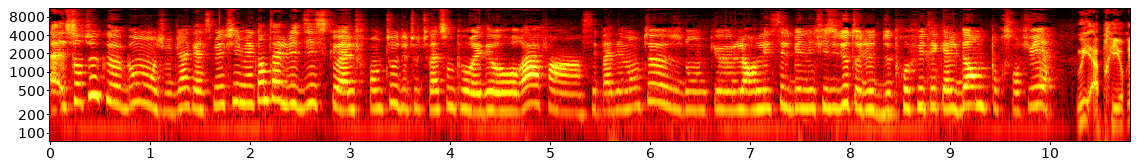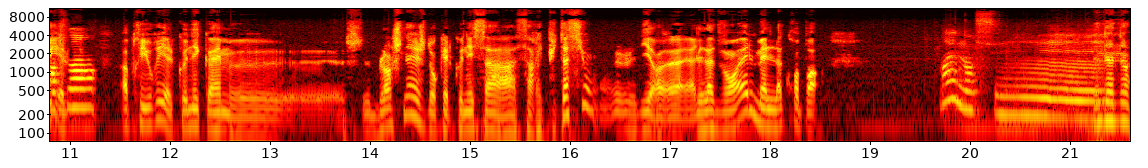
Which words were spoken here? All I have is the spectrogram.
Euh, surtout que, bon, je veux bien qu'elle se méfie, mais quand elles lui disent qu'elles feront tout de toute façon pour aider Aurora, enfin, c'est pas des menteuses, donc euh, leur laisser le bénéfice du doute au lieu de profiter qu'elle dorme pour s'enfuir. Oui, a priori, elle, a priori, elle connaît quand même euh, ce Blanche-Neige, donc elle connaît sa, sa réputation. Je veux dire, elle l'a devant elle, mais elle la croit pas. Ouais, non, c'est. Non, non,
